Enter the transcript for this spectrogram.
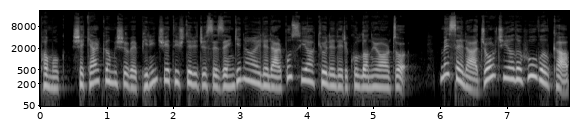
Pamuk, şeker kamışı ve pirinç yetiştiricisi zengin aileler bu siyah köleleri kullanıyordu. Mesela Georgialı Hoovel Cobb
